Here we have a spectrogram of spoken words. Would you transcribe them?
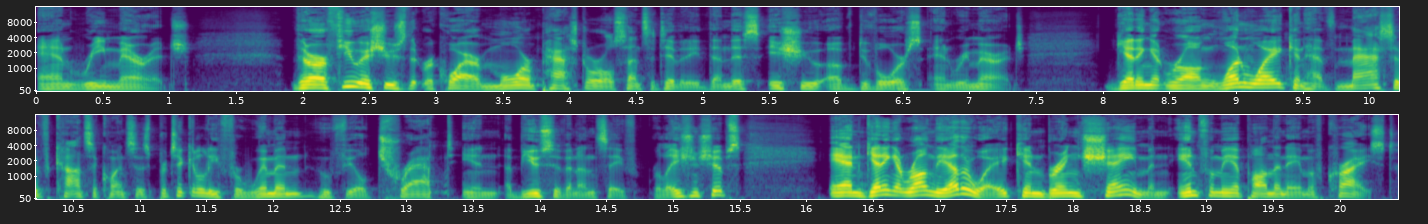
and remarriage? There are a few issues that require more pastoral sensitivity than this issue of divorce and remarriage. Getting it wrong one way can have massive consequences, particularly for women who feel trapped in abusive and unsafe relationships. And getting it wrong the other way can bring shame and infamy upon the name of Christ.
